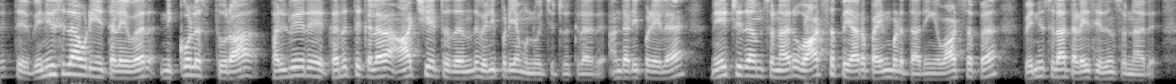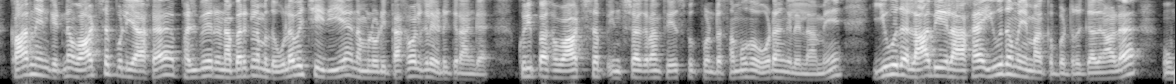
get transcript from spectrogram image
அடுத்து வெனிசுலாவுடைய தலைவர் நிக்கோலஸ் துரா பல்வேறு கருத்துக்களை ஆட்சியேற்றதிலிருந்து வெளிப்படையாக முன் வச்சுட்டு இருக்கிறாரு அந்த அடிப்படையில் நேற்று தான் சொன்னார் வாட்ஸ்அப்பை யாரும் பயன்படுத்தாதீங்க. வாட்ஸ்அப்பை வெனிசுலா தடை செய்துன்னு சொன்னார். காரணம் என்ன கேட்டிங்கன்னா வாட்ஸ்அப் வழியாக பல்வேறு நபர்கள் நமது உளவுச் செய்தியை நம்மளுடைய தகவல்களை எடுக்கிறாங்க. குறிப்பாக வாட்ஸ்அப் இன்ஸ்டாகிராம் ஃபேஸ்புக் போன்ற சமூக ஊடகங்கள் எல்லாமே யூத லாபிகளாக யூதமயமாக்கப்பட்டிருக்கு. அதனால்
